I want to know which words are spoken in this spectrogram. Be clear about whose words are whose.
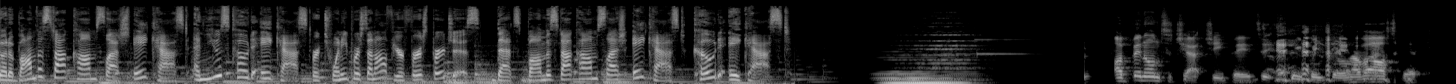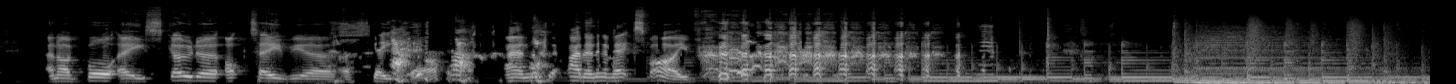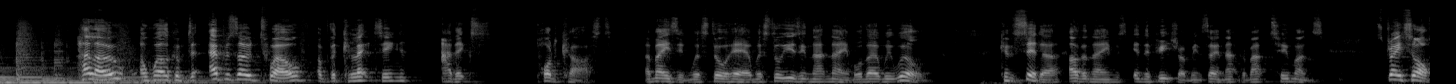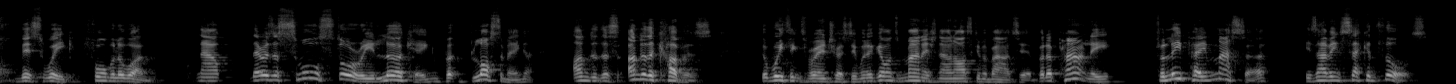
Speaker 1: Go to bombas.com slash ACAST and use code ACAST for 20% off your first purchase. That's bombas.com slash ACAST, code ACAST.
Speaker 2: I've been on to ChatGPT and I've asked it. And I've bought a Skoda Octavia escape car and, and an MX5.
Speaker 3: Hello, and welcome to episode 12 of the Collecting Addicts podcast. Amazing, we're still here. And we're still using that name, although we will consider other names in the future. I've been saying that for about two months. Straight off this week, Formula One. Now, there is a small story lurking but blossoming under the, under the covers that we think is very interesting. We're going to go on to Manish now and ask him about it. But apparently, Felipe Massa is having second thoughts.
